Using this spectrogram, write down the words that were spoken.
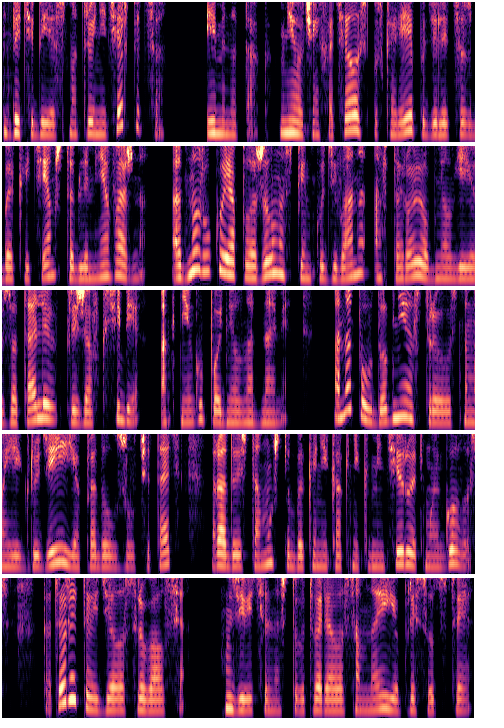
Да тебе, я смотрю, не терпится? Именно так. Мне очень хотелось поскорее поделиться с Бекой тем, что для меня важно. Одну руку я положил на спинку дивана, а второй обнял ее за талию, прижав к себе, а книгу поднял над нами. Она поудобнее устроилась на моей груди, и я продолжил читать, радуясь тому, что Бека никак не комментирует мой голос, который то и дело срывался. Удивительно, что вытворяло со мной ее присутствие.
